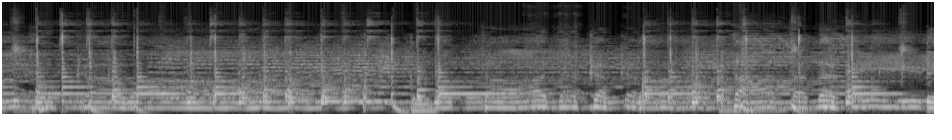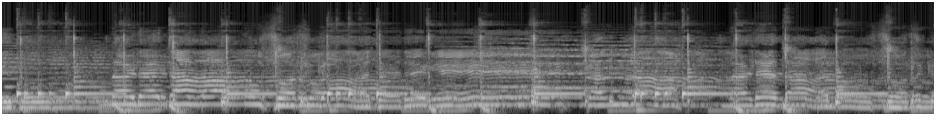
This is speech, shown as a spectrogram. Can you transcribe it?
ಈ ದುಃಖವ. ತಾತನ ಕೀಡಿದು ಹಿಡಿದು ನಡೆದಾನು ಸ್ವರ್ಗ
